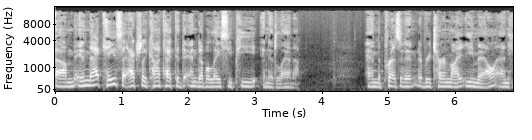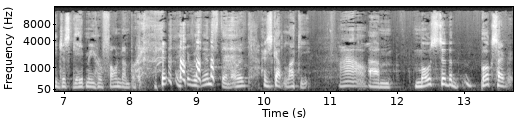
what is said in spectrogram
Um, in that case, I actually contacted the NAACP in Atlanta. And the president returned my email, and he just gave me her phone number. it was instant. It was, I just got lucky. Wow. Um, most of the books I've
